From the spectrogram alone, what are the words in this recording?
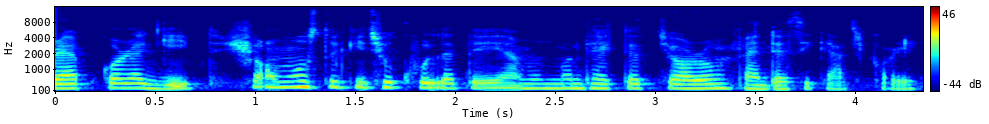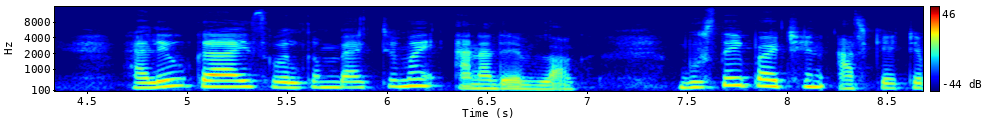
র্যাপ করা গিফট সমস্ত কিছু খোলাতে আমার মধ্যে একটা চরম ফ্যান্টাসি কাজ করে। Hello guys welcome back to my another blog বুঝতেই পারছেন, আজকে একটা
